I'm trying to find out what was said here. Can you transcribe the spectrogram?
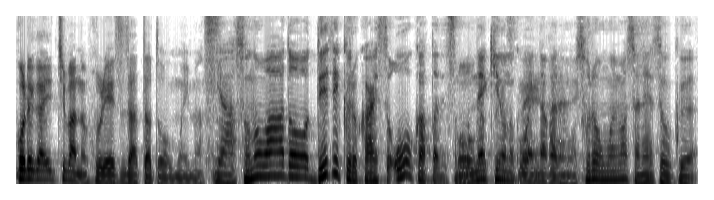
これが一番のフレーズだったと思います。いやーそのワード出てくる回数多かったですもんね、ね昨日の講演の中でも、はいそれ思いましたね、すごく。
